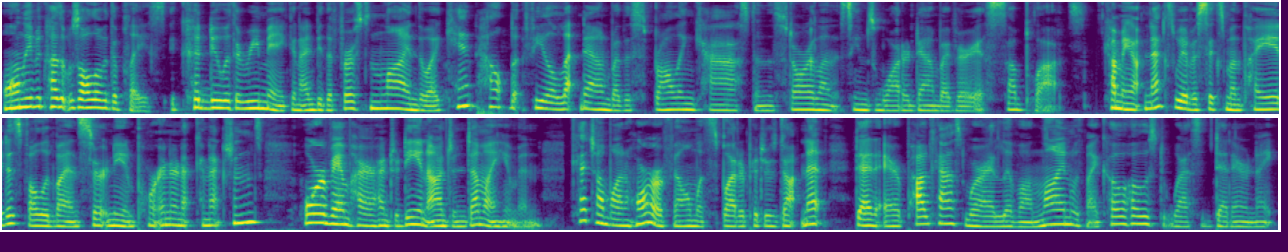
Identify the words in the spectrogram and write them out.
only because it was all over the place. It could do with a remake, and I'd be the first in line, though I can't help but feel let down by the sprawling cast and the storyline that seems watered down by various subplots. Coming up next, we have a six month hiatus followed by uncertainty and poor internet connections, or Vampire Hunter D and Ajin Demi-Human. Catch up on horror film with splatterpictures.net, Dead Air Podcast, where I live online with my co host, Wes Dead Air Knight.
